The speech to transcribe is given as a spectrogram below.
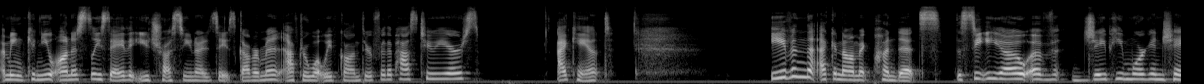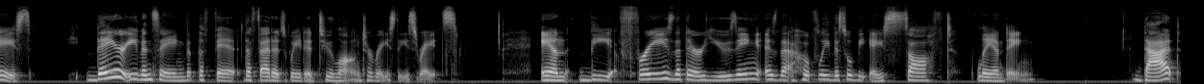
I mean, can you honestly say that you trust the United States government after what we've gone through for the past two years? I can't. Even the economic pundits, the CEO of JP Morgan Chase, they are even saying that the Fed, the Fed has waited too long to raise these rates. And the phrase that they're using is that hopefully this will be a soft landing. That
